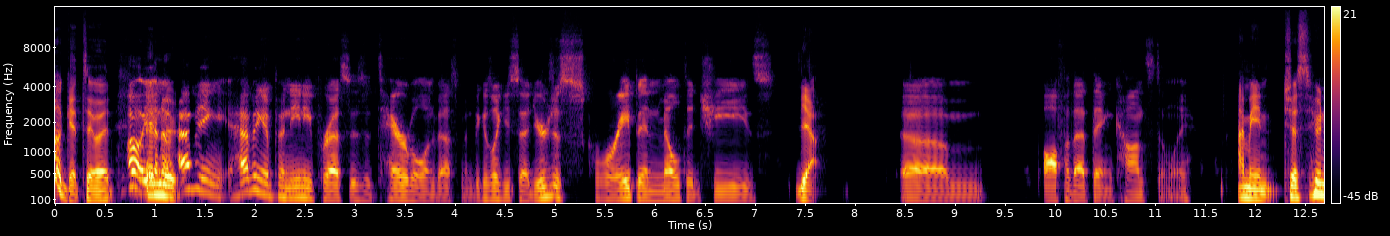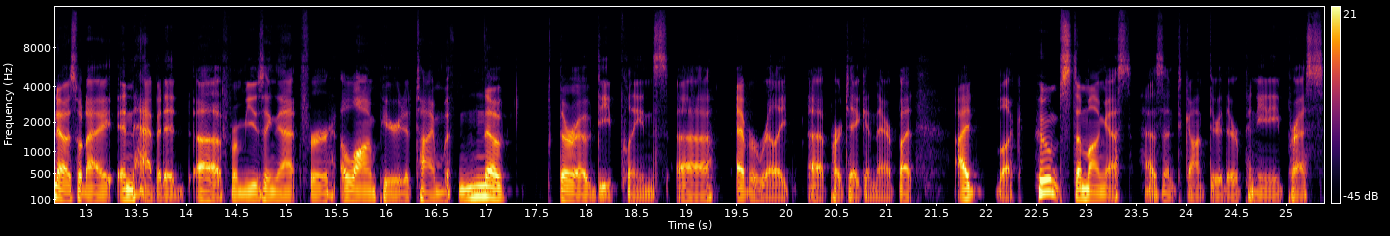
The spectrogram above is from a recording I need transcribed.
I'll get to it. Oh yeah, And no, having having a panini press is a terrible investment because, like you said, you're just scraping melted cheese Yeah, um off of that thing constantly. I mean, just who knows what I inhabited uh, from using that for a long period of time with no thorough deep cleans uh, ever really uh, partaken there. But I look, whomst among us hasn't gone through their panini press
